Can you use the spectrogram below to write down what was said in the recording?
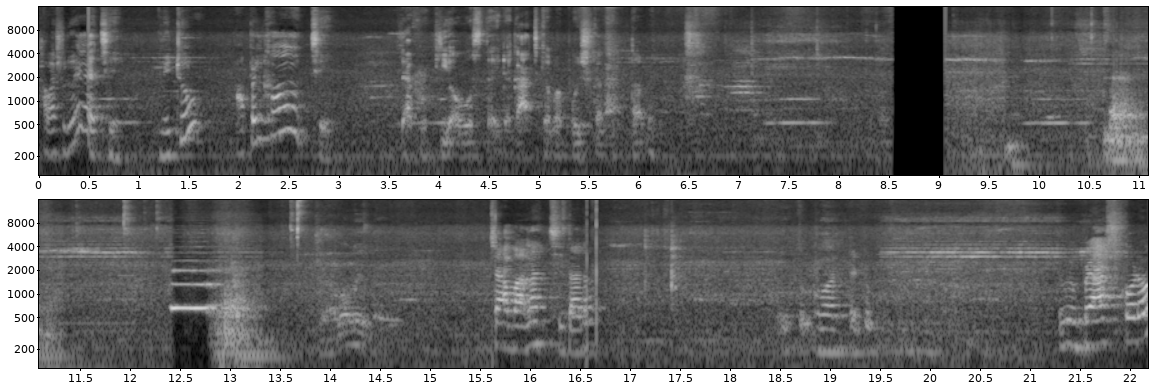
খাওয়া শুরু হয়ে গেছে? মিঠু, আপেল খাওয়া হচ্ছে? দেখো কি অবস্থা এটাকে আজকে আবার পরিষ্কার করতে হবে। চা বানাচ্ছি দাদা ঘরটা একটু তুমি ব্রাশ করো।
